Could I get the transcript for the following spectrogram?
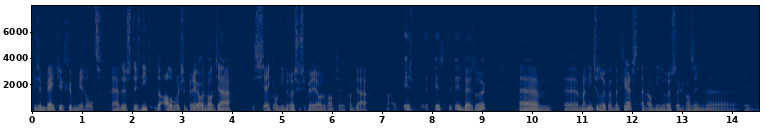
is een beetje gemiddeld. Hè? Dus het is niet de allerdrukste periode van het jaar. Het is zeker ook niet de rustigste periode van het, van het jaar. Maar het is, het is, het is best druk. Ehm, eh, maar niet zo druk als met kerst. En ook niet zo rustig als in, eh, in eh,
